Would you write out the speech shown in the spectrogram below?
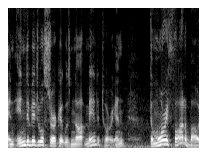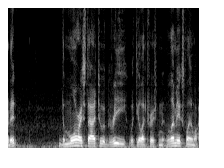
an individual circuit was not mandatory. And the more I thought about it, the more I started to agree with the electrician. Let me explain why.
